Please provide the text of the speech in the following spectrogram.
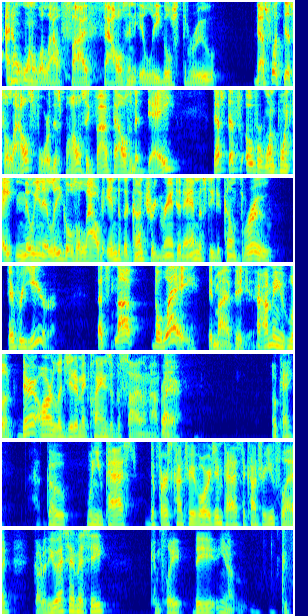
I don't want to allow 5,000 illegals through. That's what this allows for, this policy, 5,000 a day. That's that's over 1.8 million illegals allowed into the country, granted amnesty to come through every year. That's not the way, in my opinion. I mean, look, there are legitimate claims of asylum out right. there. Okay, go when you pass the first country of origin, past the country you fled, go to the U.S. embassy, complete the you know,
